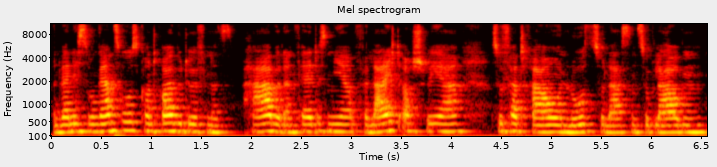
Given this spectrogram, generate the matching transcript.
Und wenn ich so ein ganz hohes Kontrollbedürfnis habe, dann fällt es mir vielleicht auch schwer zu vertrauen, loszulassen, zu glauben,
